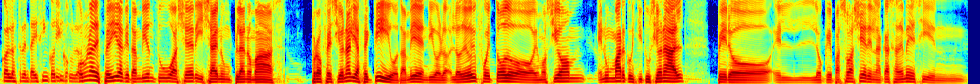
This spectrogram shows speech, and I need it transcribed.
con los 35 Y títulos. Con una despedida que también tuvo ayer y ya en un plano más profesional y afectivo también. Digo, lo, lo de hoy fue todo emoción en un marco institucional, pero el- lo que pasó ayer en la casa de Messi, en,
